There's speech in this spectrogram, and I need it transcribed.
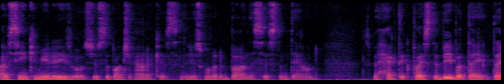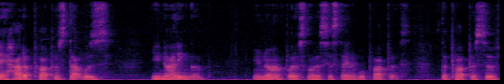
I've seen communities where it's just a bunch of anarchists and they just wanted to burn the system down. It's a hectic place to be, but they, they had a purpose that was uniting them, you know, but it's not a sustainable purpose. The purpose of,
